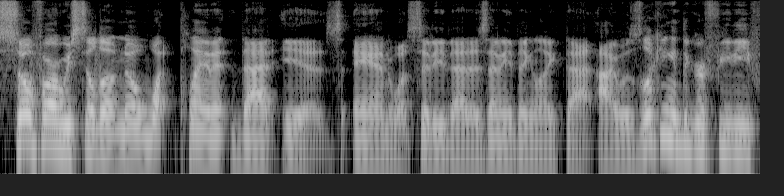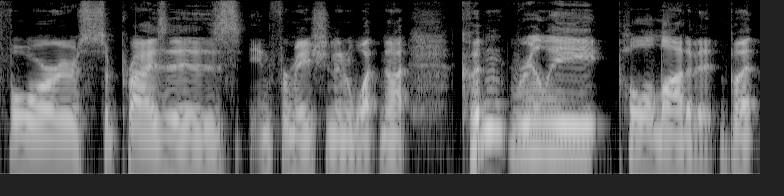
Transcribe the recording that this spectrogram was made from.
So far, we still don't know what planet that is and what city that is, anything like that. I was looking at the graffiti for surprises, information, and whatnot. Couldn't really pull a lot of it, but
